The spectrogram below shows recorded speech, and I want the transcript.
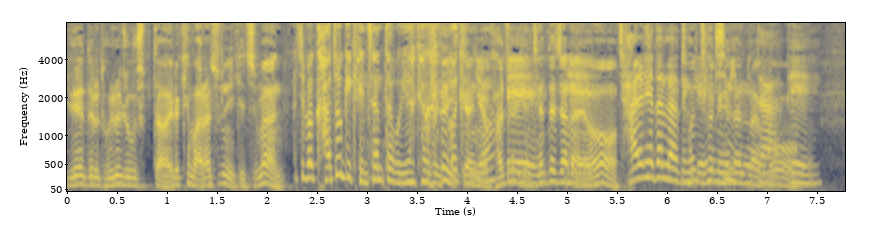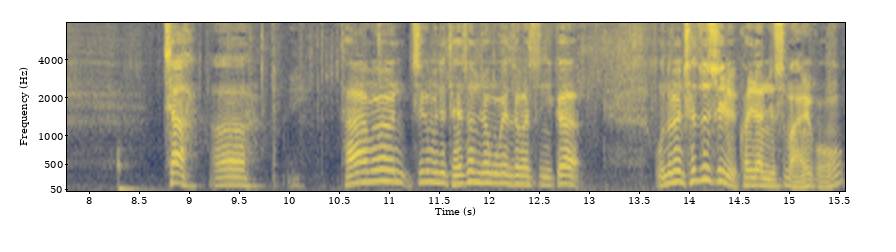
유해들을 돌려주고 싶다 이렇게 말할 수는 있겠지만 하지만 가족이 괜찮다고 이야기하고 그러니까요. 있거든요. 가족이 예, 괜찮다잖아요. 예. 잘 해달라는 게 천천히 핵심입니다. 해달라고. 예. 자, 어, 다음은 지금 이제 대선 정국에 들어갔으니까 오늘은 최순실 관련 뉴스 말고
